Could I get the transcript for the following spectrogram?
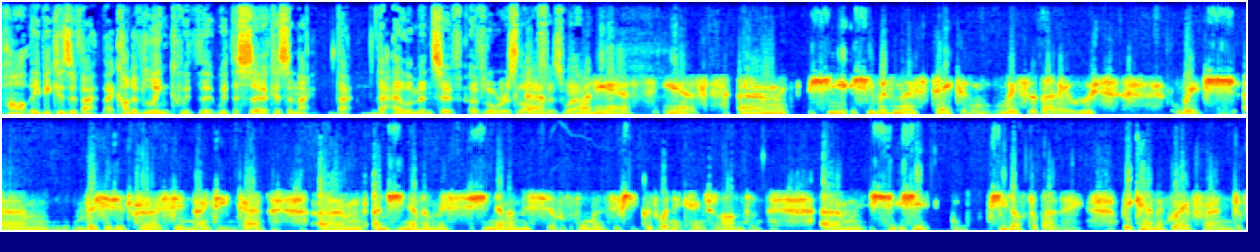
partly because of that, that kind of link with the with the circus and that, that, that element of, of Laura's life uh, as well. Well, yes, yes. Um, she she was most taken with the Ballet Russe which um, visited Paris in 1910, um, and she never missed. She never missed a performance if she could when it came to London. Um, she she she loved the ballet. Became a great friend of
